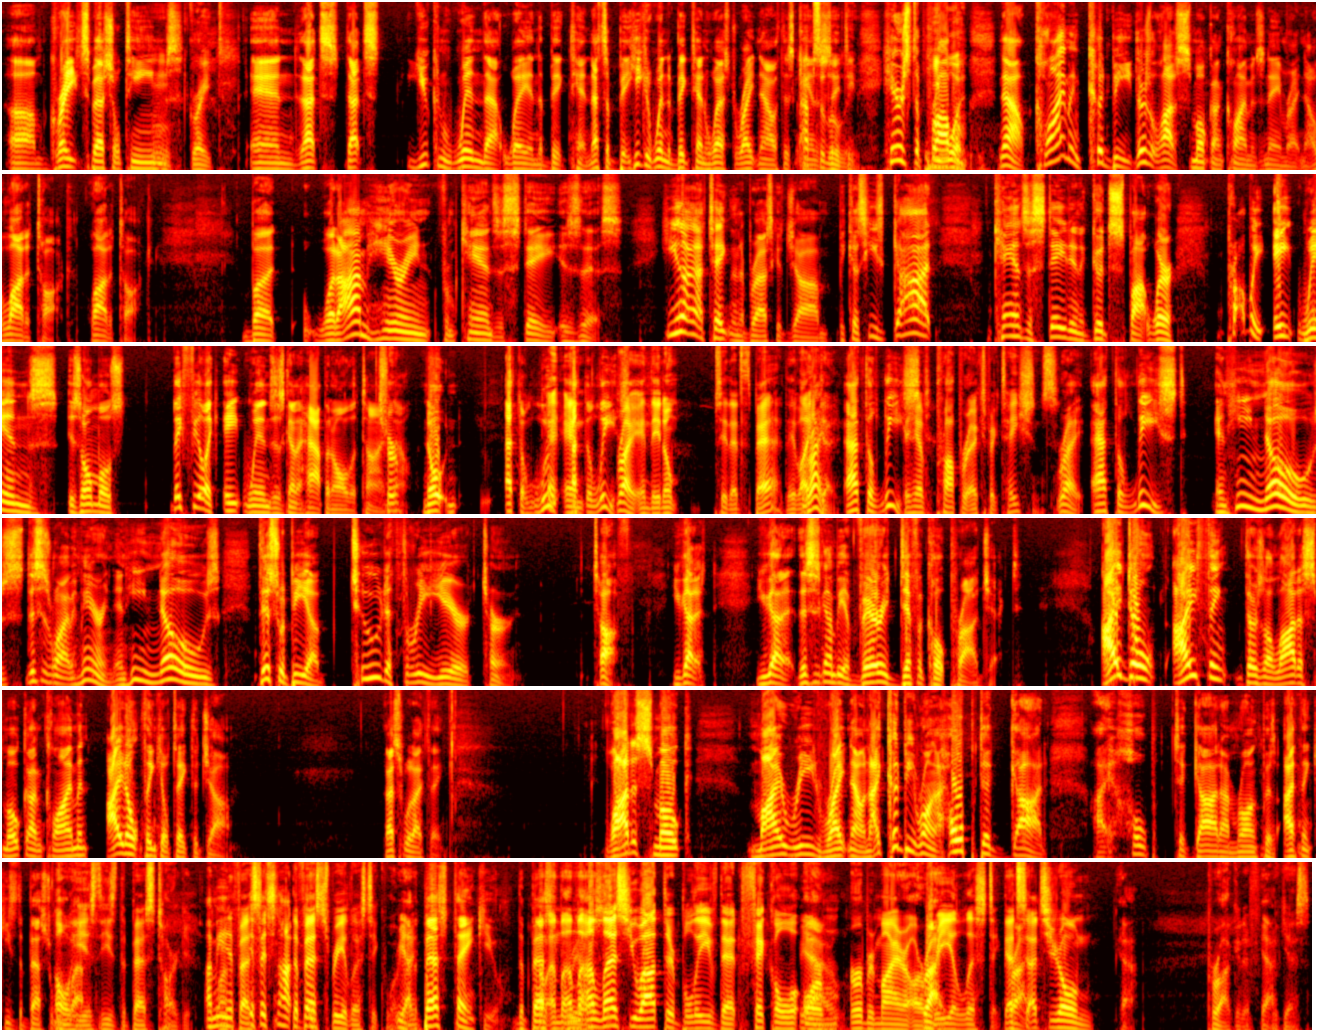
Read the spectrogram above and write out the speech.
um, great special teams Great. and that's that's you can win that way in the Big Ten. That's a big. He could win the Big Ten West right now with this Kansas Absolutely. State team. Here's the problem. Now, Klieman could be. There's a lot of smoke on Klieman's name right now. A lot of talk. A lot of talk. But what I'm hearing from Kansas State is this: he's not going to take the Nebraska job because he's got Kansas State in a good spot where probably eight wins is almost. They feel like eight wins is going to happen all the time. Sure. now. No, at the And, at the least. Right, and they don't say that's bad. They like right. that. At the least. They have proper expectations. right. At the least. And he knows this is what I'm hearing. And he knows this would be a two to three year turn. Tough. You got to, you got to, this is going to be a very difficult project. I don't, I think there's a lot of smoke on Klieman. I don't think he'll take the job. That's what I think. A lot of smoke. My read right now, and I could be wrong. I hope to God, I hope to God I'm wrong because I think he's the best one Oh, left. he is. He's the best target. I mean, if- best- if it's not the best realistic one, Yeah, right? the best. Thank you. The best. Um, um, un- un- unless you out there believe that Fickell Yeah. or Urban Meyer are Right. realistic, that's Right. that's your own yeah, prerogative, Yeah. I guess.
